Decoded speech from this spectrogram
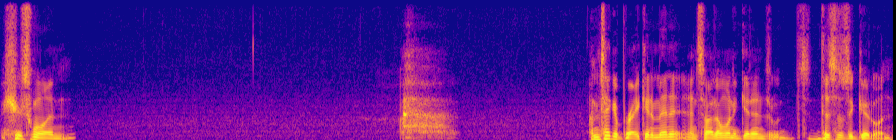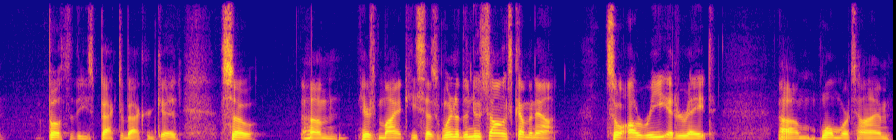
Here's one. I'm gonna take a break in a minute, and so I don't want to get into. This is a good one. Both of these back to back are good. So um, here's Mike. He says, "When are the new songs coming out?" So I'll reiterate um, one more time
